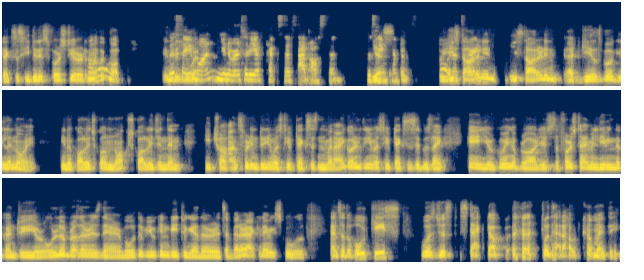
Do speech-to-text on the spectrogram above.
Texas. He did his first year at another oh, college in the, the same US. one, University of Texas at Austin. The yes. same campus. So oh, he started great. in he started in at Galesburg, Illinois, in a college called Knox College, and then he transferred into the University of Texas. And when I got into the University of Texas, it was like, hey, you're going abroad. It's the first time you're leaving the country. Your older brother is there. Both of you can be together. It's a better academic school. And so the whole case was just stacked up for that outcome, I think.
